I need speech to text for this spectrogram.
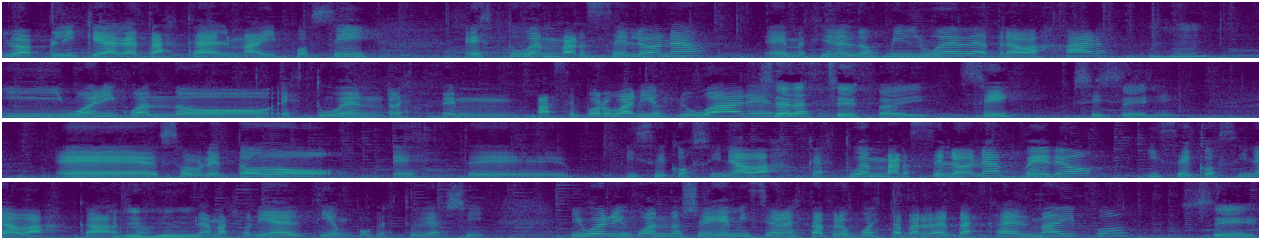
Lo apliqué a la tasca del Maipo. Sí, estuve en Barcelona, eh, me fui en el 2009 a trabajar Ujú. y bueno, y cuando estuve en, en- pasé por varios lugares. Ya eras chef ahí. Sí, sí, sí. Sí. sí. Eh, sobre todo este, hice cocina vasca. Estuve en Barcelona, pero hice cocina vasca la mayoría del tiempo que estuve allí. Y bueno, y cuando llegué me hicieron esta propuesta para la Tasca del Maipo. Sí.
